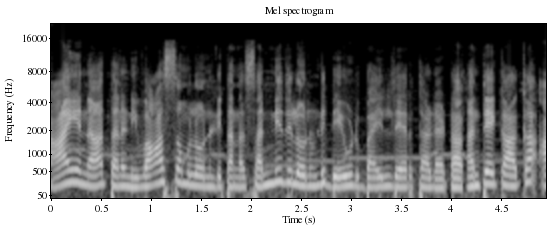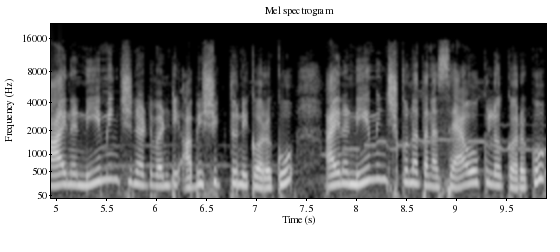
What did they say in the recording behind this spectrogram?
ఆయన తన నివాసంలో నుండి తన సన్నిధిలో నుండి దేవుడు బయలుదేరతాడట. అంతేకాక ఆయన నియమించినటువంటి అభిషిక్తుని కొరకు ఆయన నియమించుకున్న తన సేవకుల కొరకు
